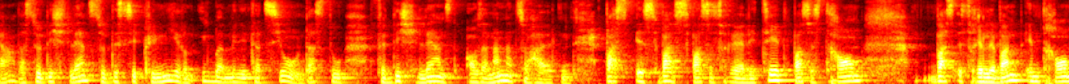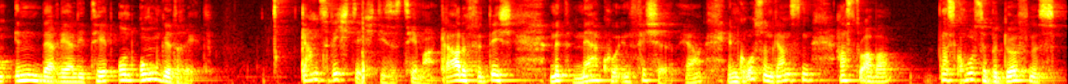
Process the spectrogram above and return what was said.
ja? dass du dich lernst zu disziplinieren über Meditation, dass du für dich lernst auseinanderzuhalten, was ist was, was ist Realität, was ist Traum, was ist relevant im Traum, in der Realität und umgedreht. Ganz wichtig, dieses Thema, gerade für dich mit Merkur in Fische. Ja? Im Großen und Ganzen hast du aber das große Bedürfnis,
